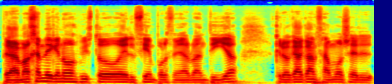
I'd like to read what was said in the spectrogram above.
Pero al margen de que no hemos visto el 100% de la plantilla, creo que alcanzamos el,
